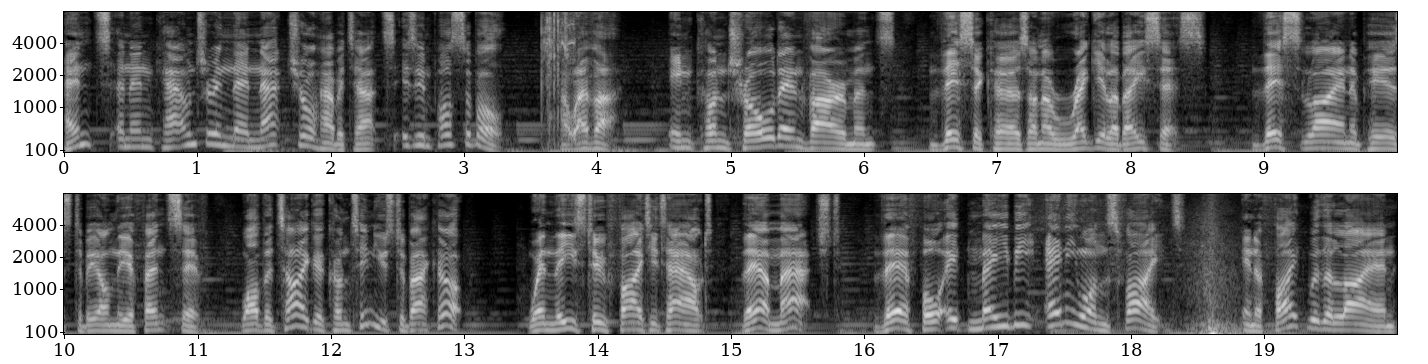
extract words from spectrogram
hence, an encounter in their natural habitats is impossible. However, in controlled environments, this occurs on a regular basis. This lion appears to be on the offensive, while the tiger continues to back up. When these two fight it out, they are matched, therefore, it may be anyone's fight. In a fight with a lion,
